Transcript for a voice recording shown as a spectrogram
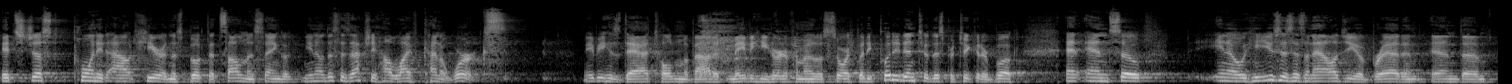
It's just pointed out here in this book that Solomon is saying, you know, this is actually how life kind of works. Maybe his dad told him about it, maybe he heard it from another source, but he put it into this particular book. And, and so, you know, he uses this analogy of bread. And, and um,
